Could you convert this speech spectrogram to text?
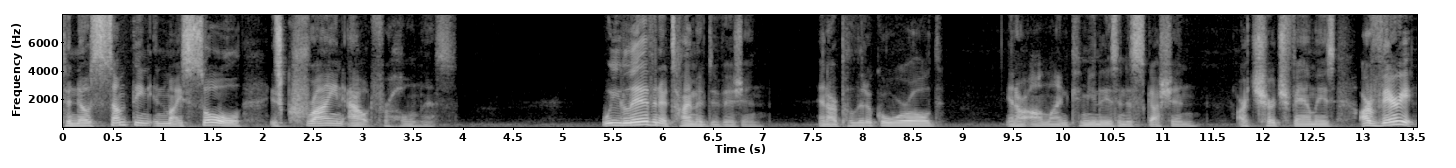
to know something in my soul is crying out for wholeness. We live in a time of division in our political world, in our online communities and discussion, our church families, our very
